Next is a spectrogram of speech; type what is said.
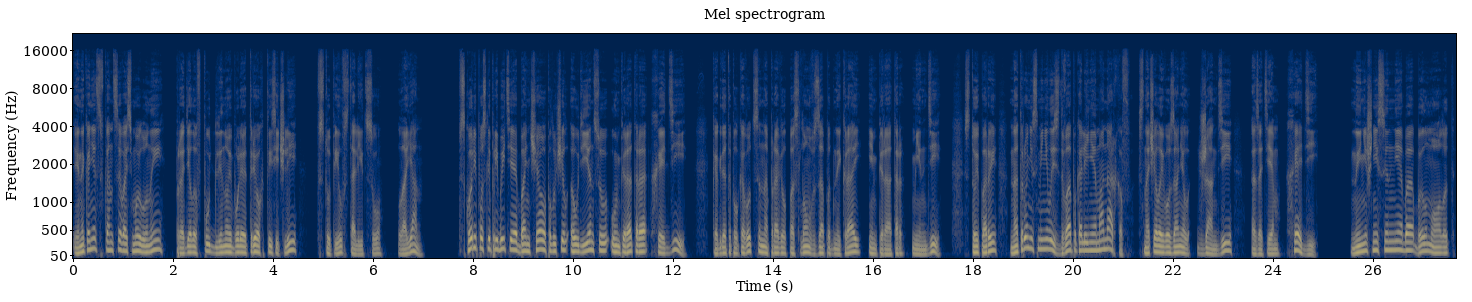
и, наконец, в конце восьмой луны, проделав путь длиной более трех тысяч ли, вступил в столицу Лаян. Вскоре после прибытия Банчао получил аудиенцию у императора Хэди. Когда-то полководца направил послом в западный край император Минди. С той поры на троне сменилось два поколения монархов. Сначала его занял Джан Ди, а затем Хэ Ди. Нынешний сын неба был молод,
